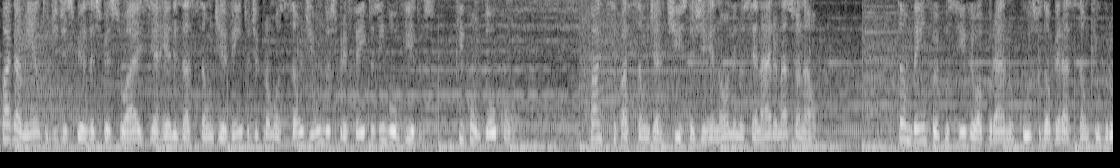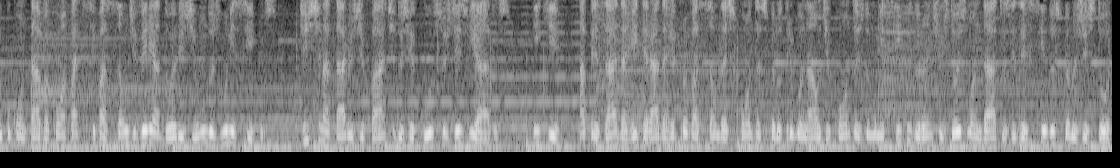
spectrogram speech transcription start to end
pagamento de despesas pessoais e a realização de evento de promoção de um dos prefeitos envolvidos, que contou com participação de artistas de renome no cenário nacional. Também foi possível apurar no curso da operação que o grupo contava com a participação de vereadores de um dos municípios, destinatários de parte dos recursos desviados, e que, apesar da reiterada reprovação das contas pelo Tribunal de Contas do município durante os dois mandatos exercidos pelo gestor,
